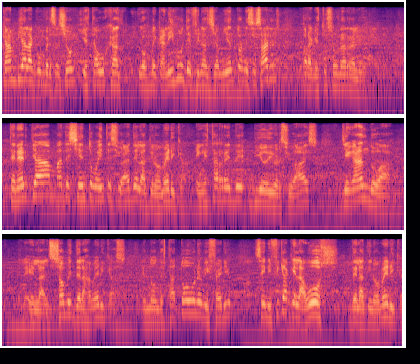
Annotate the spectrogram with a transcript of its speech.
cambia la conversación y está buscando los mecanismos de financiamiento necesarios para que esto sea una realidad tener ya más de 120 ciudades de Latinoamérica en esta red de biodiversidades, llegando al Summit de las Américas, en donde está todo un hemisferio, significa que la voz de Latinoamérica,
